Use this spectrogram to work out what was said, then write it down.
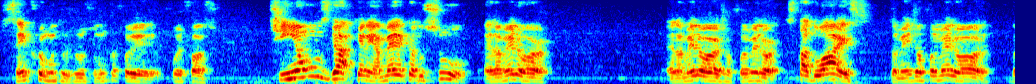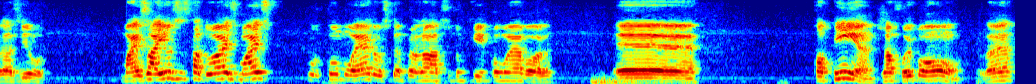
Sempre foi muito justo, nunca foi, foi fácil. Tinha uns que nem América do Sul, era melhor. Era melhor, já foi melhor. Estaduais, também já foi melhor. Brasil. Mas aí os estaduais, mais por como eram os campeonatos do que como é agora. É... Copinha, já foi bom, né?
